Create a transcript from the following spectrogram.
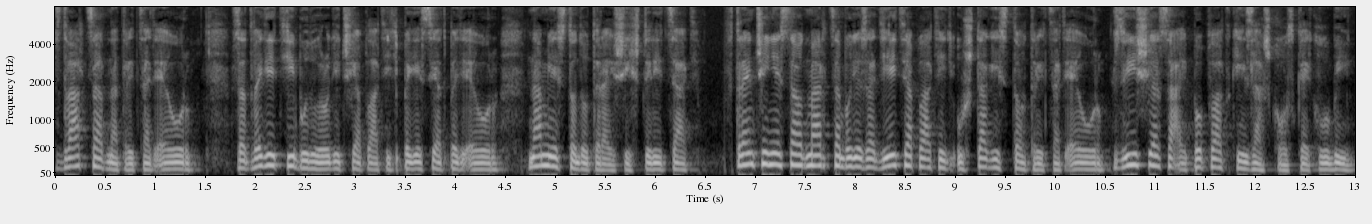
z 20 na 30 eur. Za dve deti budú rodičia platiť 55 eur na miesto doterajších 40. V Trenčíne sa od marca bude za dieťa platiť už takisto 30 eur. Zvýšia sa aj poplatky za školské kluby.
